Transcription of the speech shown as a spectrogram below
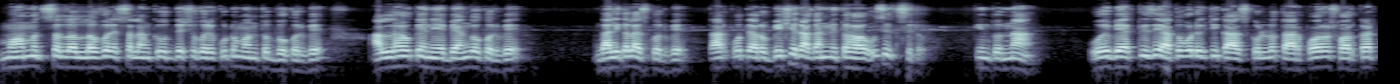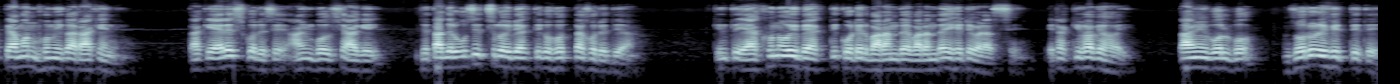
মোহাম্মদ সাল্লাহু সাল্লামকে উদ্দেশ্য করে কুটু মন্তব্য করবে, আল্লাহকে নিয়ে ব্যঙ্গ করবে, গালিগালাজ করবে, তার প্রতি আরও বেশি রাগান্বিত হওয়া উচিত ছিল। কিন্তু না ওই ব্যক্তি যে এত বড় একটি কাজ করল, তারপরও সরকার তেমন ভূমিকা রাখেনি। তাকে অ্যারেস্ট করেছে, আমি বলছি আগেই, যে তাদের উচিত ছিল ওই ব্যক্তিকে হত্যা করে দেয়া। কিন্তু এখনও ওই ব্যক্তি কোর্টের বারান্দায় বারান্দায় হেঁটে বেড়াচ্ছে। এটা কীভাবে হয়? তা আমি বলব, জরুরি ভিত্তিতে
